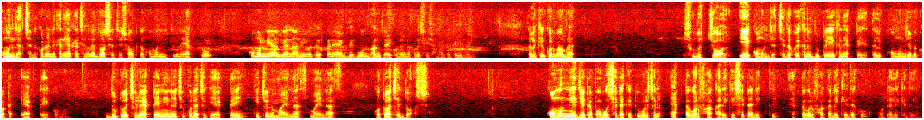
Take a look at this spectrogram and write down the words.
কমন যাচ্ছে না, কারণ এখানে এক আছে, এখানে দশ আছে। শখটা কমন নিচ্ছে মানে এক তো কমন নেওয়া যায় না নেওয়া কারণ এক দেখ গুণ ভাগ যাই করে না করে সেই সংখ্যাটা থেকে যাবে তাহলে কী করব আমরা? শুধু চল, এ কমন যাচ্ছে। দেখো এখানে দুটোই এখানে একটাই। তাহলে কমন যাবে কটা? একটাই কমন দুটো ছিল, একটাই নিয়ে নিয়েছি পরে আছে কি? একটাই। কিছু মাইনাস মাইনাস কত আছে? দশ। কমন নিয়ে যেটা পাবো, সেটাকে কি বলেছিলাম একটা ঘর ফাঁকা রেখে, সেটাই লিখতে একটা ঘর ফাঁকা রেখে, দেখো, ওটা লিখে দিলাম।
